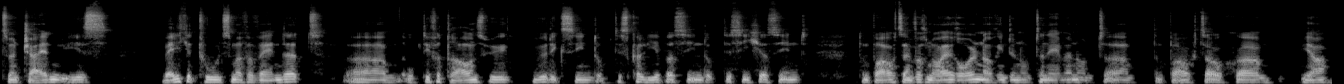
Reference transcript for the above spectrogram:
zu entscheiden ist, welche Tools man verwendet, äh, ob die vertrauenswürdig sind, ob die skalierbar sind, ob die sicher sind, dann braucht es einfach neue Rollen auch in den Unternehmen und äh, dann braucht es auch äh, ja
